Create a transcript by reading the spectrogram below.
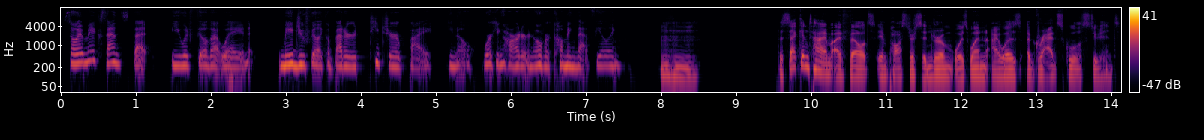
So it makes sense that you would feel that way and it made you feel like a better teacher by, you know, working harder and overcoming that feeling. hmm The second time I felt imposter syndrome was when I was a grad school student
